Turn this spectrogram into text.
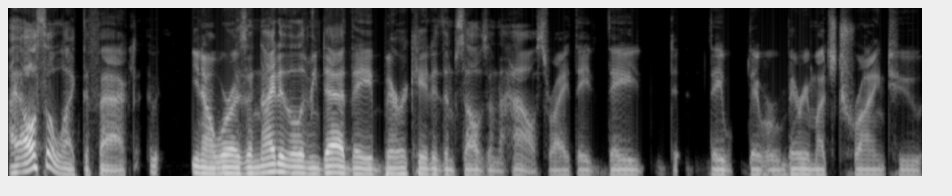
I also like the fact, you know, whereas in Night of the Living Dead, they barricaded themselves in the house, right? They, they, they, they were very much trying to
